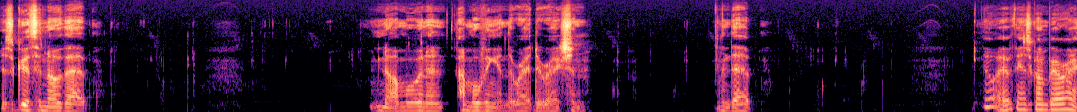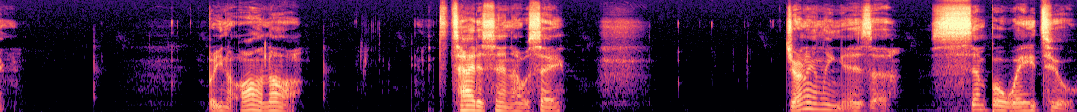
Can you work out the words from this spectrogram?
it's good to know that you know I'm moving in I'm moving in the right direction, and that you know everything's gonna be all right. But you know, all in all, to tie this in, I would say journaling is a simple way to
